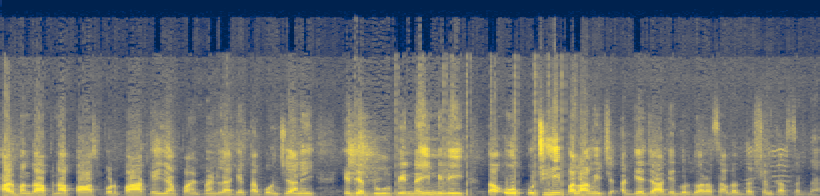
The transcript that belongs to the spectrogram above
ਹਰ ਬੰਦਾ ਆਪਣਾ ਪਾਸਪੋਰਟ ਪਾ ਕੇ ਜਾਂ ਅਪਾਇੰਟਮੈਂਟ ਲੈ ਕੇ ਤਾਂ ਪਹੁੰਚਿਆ ਨਹੀਂ, ਕਿ ਜੇ ਦੂਰਬੀਨ ਨਹੀਂ ਮਿਲੀ ਤਾਂ ਉਹ ਕੁਝ ਹੀ ਪਲਾਂ ਵਿੱਚ ਅੱਗੇ ਜਾ ਕੇ ਗੁਰਦੁਆਰਾ ਸਾਹਿਬ ਦਾ ਦਰਸ਼ਨ ਕਰ ਸਕਦਾ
